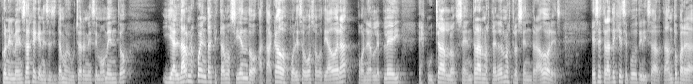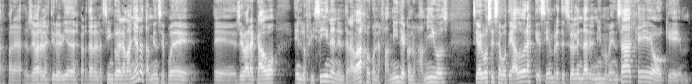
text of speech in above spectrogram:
con el mensaje que necesitamos escuchar en ese momento. Y al darnos cuenta que estamos siendo atacados por esa voz saboteadora, ponerle play, escucharlo, centrarnos, tener nuestros centradores. Esa estrategia se puede utilizar tanto para, llevar el estilo de vida de despertar a las 5 de la mañana, también se puede eh, llevar a cabo en la oficina, en el trabajo, con la familia, con los amigos. Si hay voces saboteadoras que siempre te suelen dar el mismo mensaje o que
